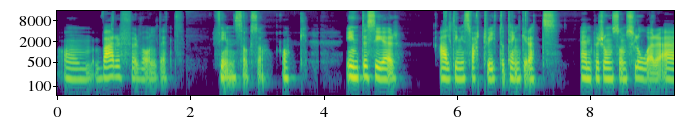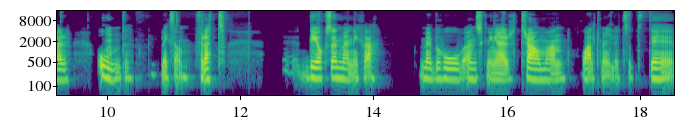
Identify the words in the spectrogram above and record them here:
om varför våldet finns också och inte ser allting i svartvitt och tänker att en person som slår är ond. Liksom. För att det är också en människa med behov, önskningar, trauman och allt möjligt. Så det,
